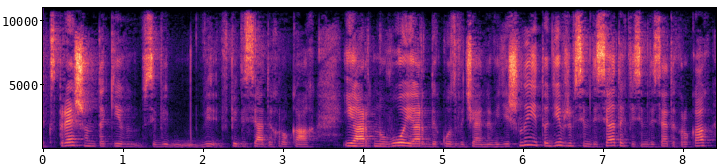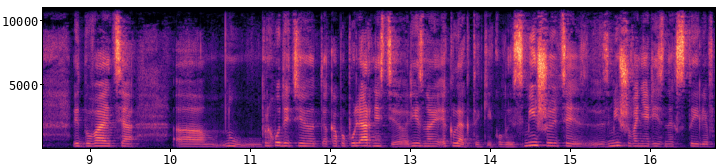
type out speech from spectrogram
експрешн такі в 50-х роках, і арт-ново, і арт-деко, звичайно, відійшли. І тоді вже в 70-х, 80-х роках відбувається. Е, Ну, приходить е, така популярність е, різної еклектики, коли змішуються е, змішування різних стилів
